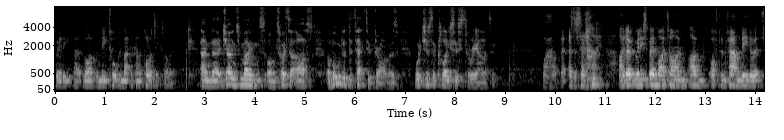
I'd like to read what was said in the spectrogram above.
really, uh, rather than me talking about the kind of politics of it. And uh, Jones Moans on Twitter asks, of all the detective dramas, which is the closest to reality? Wow, as I said, I, I don't really spend my time. I'm often found either at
